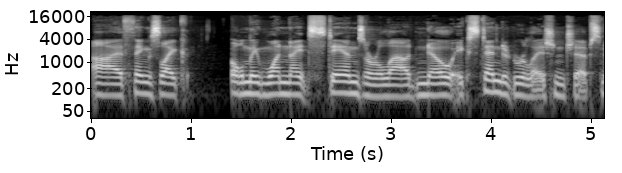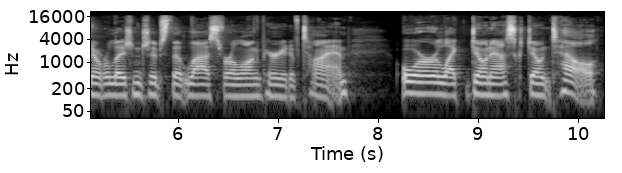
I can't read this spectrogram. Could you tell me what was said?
Uh, things like only one night stands are allowed, no extended relationships, no relationships that last for a long period of time, or like don't ask, don't tell,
